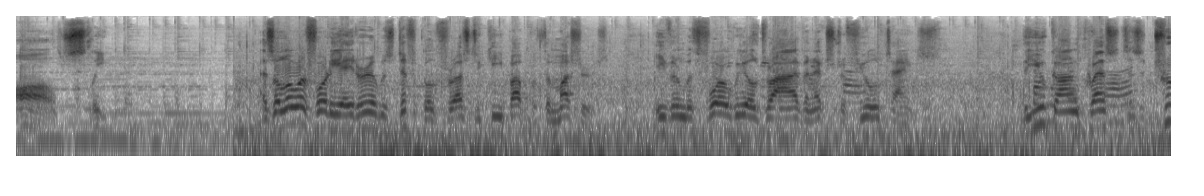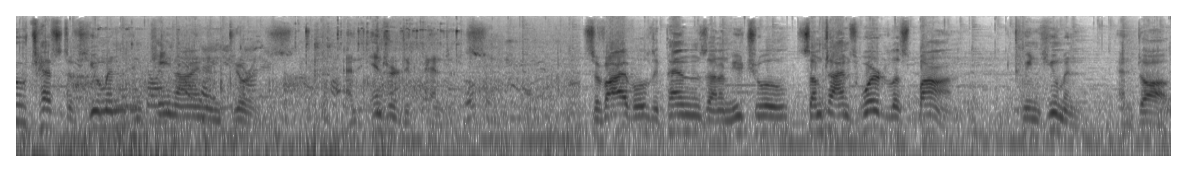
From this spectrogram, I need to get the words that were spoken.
all sleep. As a lower 48er, it was difficult for us to keep up with the mushers, even with four-wheel drive and extra fuel tanks. The Yukon Quest is a true test of human and canine endurance and interdependence. Survival depends on a mutual, sometimes wordless bond between human and dog.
